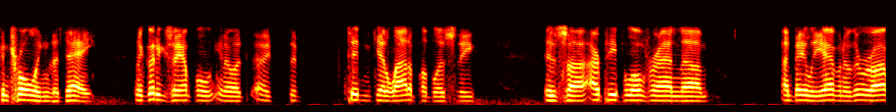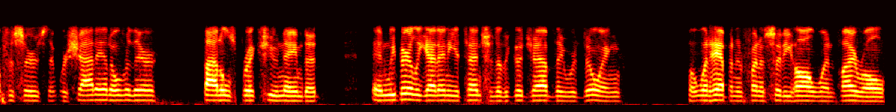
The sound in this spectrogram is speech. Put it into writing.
controlling the day. And a good example, you know, it didn't get a lot of publicity, is uh, our people over on um, on Bailey Avenue. There were officers that were shot at over there, bottles, bricks, you named it, and we barely got any attention to the good job they were doing. But what happened in front of City Hall went viral,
